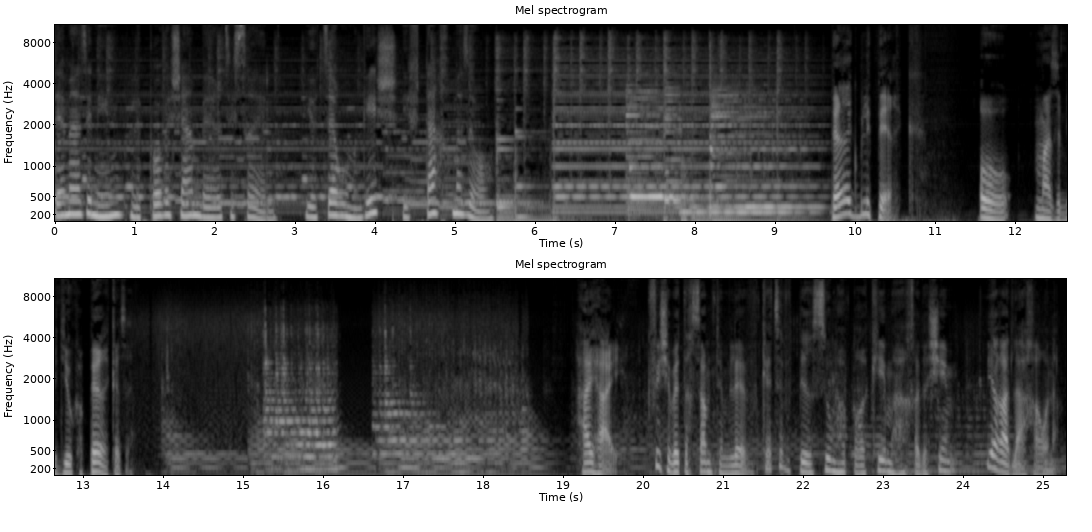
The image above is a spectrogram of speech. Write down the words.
אתם מאזינים לפה ושם בארץ ישראל. יוצר ומגיש יפתח מזור. פרק בלי פרק. או מה זה בדיוק הפרק הזה? היי היי, כפי שבטח שמתם לב, קצב פרסום הפרקים החדשים ירד לאחרונה.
